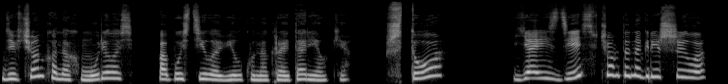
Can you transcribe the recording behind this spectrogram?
Девчонка нахмурилась, опустила вилку на край тарелки. «Что? Я и здесь в чем-то нагрешила?»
